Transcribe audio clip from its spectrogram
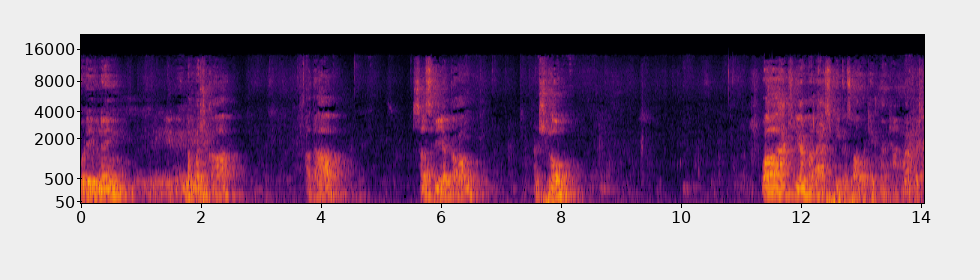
Good evening, Namaskar, Adab, Sasri Akal, and Shalom. Well, actually, I'm the last speaker, so I will take my time. I'll just-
